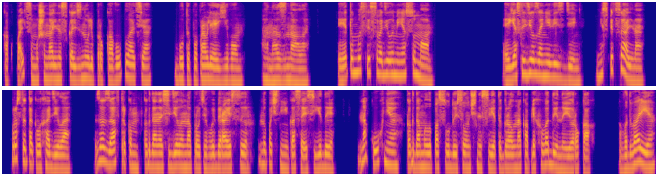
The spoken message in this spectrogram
как пальцы машинально скользнули по рукаву платья, будто поправляя его. Она знала. И эта мысль сводила меня с ума. Я следил за ней весь день. Не специально. Просто так выходила. За завтраком, когда она сидела напротив, выбирая сыр, но почти не касаясь еды. На кухне, когда мыла посуду и солнечный свет играл на каплях воды на ее руках. Во дворе,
